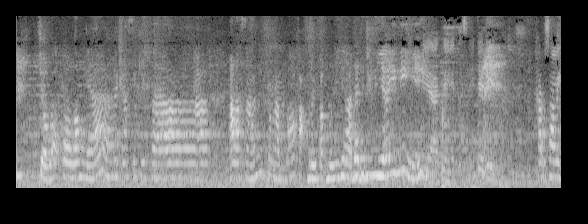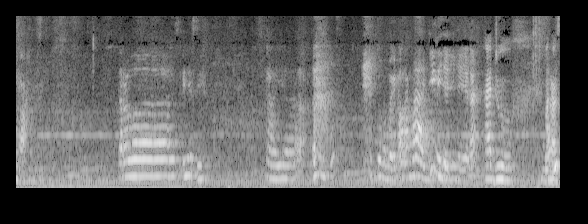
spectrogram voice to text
Coba tolong ya kasih kita alasan mengapa fuckboy fuckboy ini ada di dunia ini. Iya kayak gitu sih. Jadi harus saling lah. Terus ini sih. Kayak gue ngomongin orang lagi nih jadinya ya kan? Aduh berat. Habis,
